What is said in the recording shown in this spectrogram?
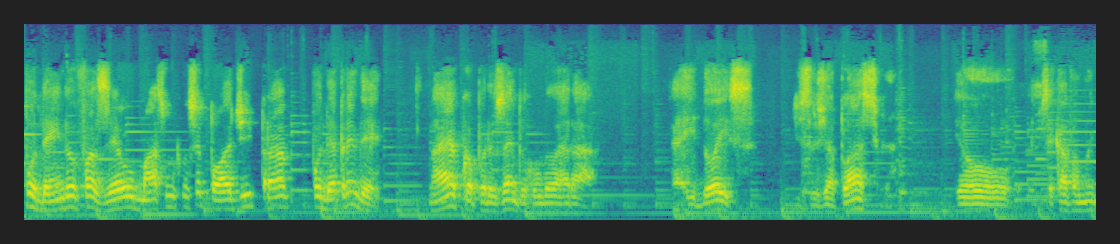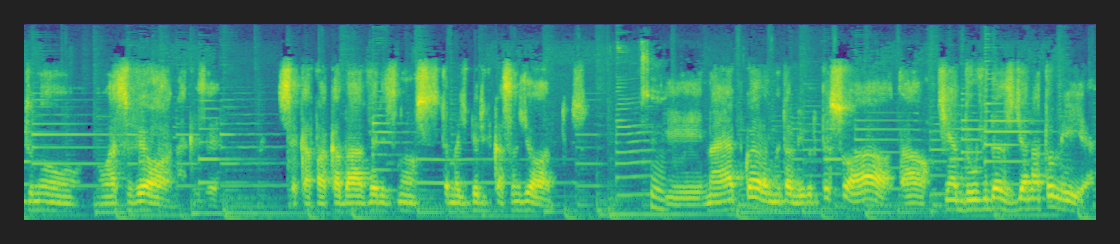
podendo fazer o máximo que você pode para poder aprender. Na época, por exemplo, quando eu era R2 de cirurgia plástica, eu secava muito no, no SVO, né? quer dizer, secava cadáveres no sistema de verificação de óbitos. Sim. E na época eu era muito amigo do pessoal, tal, tinha dúvidas de anatomia.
